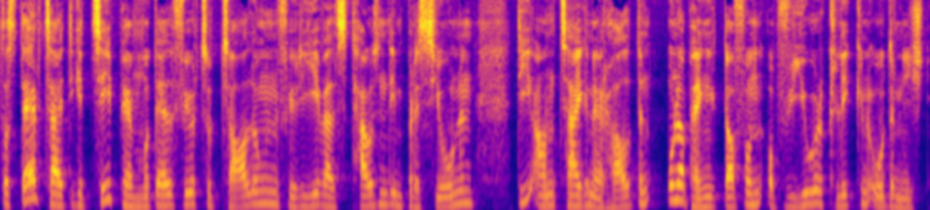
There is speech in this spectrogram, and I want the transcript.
Das derzeitige CPM-Modell führt zu Zahlungen für jeweils 1000 Impressionen, die Anzeigen erhalten, unabhängig davon, ob Viewer klicken oder nicht.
